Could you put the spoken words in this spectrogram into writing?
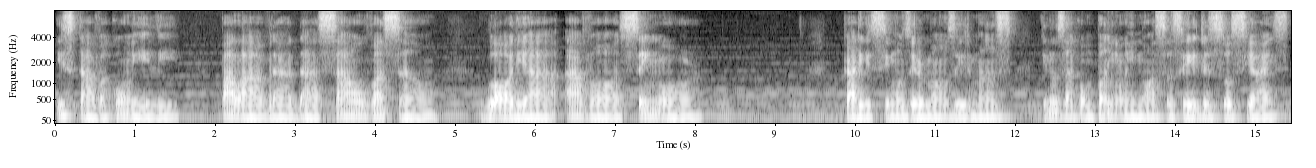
estava com ele. Palavra da salvação. Glória a vós, Senhor. Caríssimos irmãos e irmãs que nos acompanham em nossas redes sociais,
